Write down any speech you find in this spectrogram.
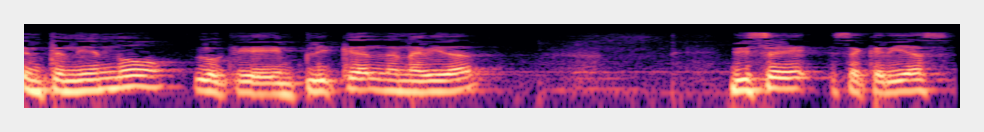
entendiendo lo que implica la Navidad? Dice Zacarías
